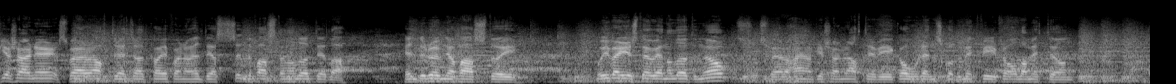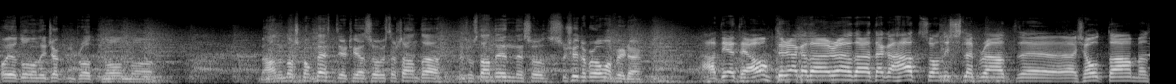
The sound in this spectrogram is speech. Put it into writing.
Fjärsson ner. svär efter efter att Kaifern har helt det fast den har det där. Helt rymliga fast och Och i varje stöv en av löten nu, så svärar Heian ner efter vi går den skottet mitt fyra från alla mitten. Och jag donar i jökkenbrotten hon och Men han är norsk komplett där till så vi står standa, vi står standa inne så så skjuter bra för där. Ja, det är det. Och det räcker där där att ta hatt så han inte släpper att uh, skjuta, men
